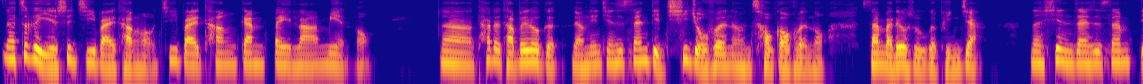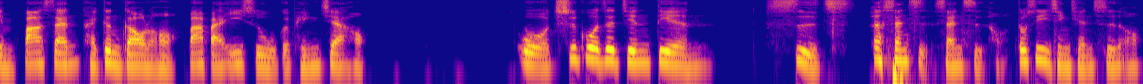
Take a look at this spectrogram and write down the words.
那这个也是鸡白汤哦，鸡白汤干贝拉面哦。那它的 Tabelog 两年前是三点七九分呢，超高分哦，三百六十五个评价。那现在是三点八三，还更高了哦，八百一十五个评价哦。我吃过这间店四次，呃，三次，三次哦，都是疫情前吃的哦。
